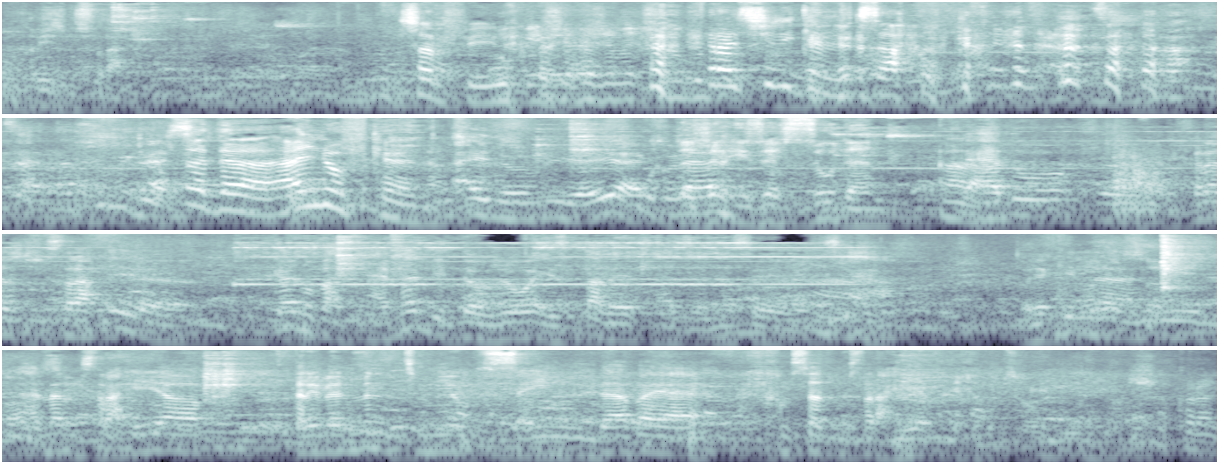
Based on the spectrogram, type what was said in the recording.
ومخرج مسرحي متشرفين راه هادشي اللي قال لك صاحبك هذا عينو فيك هذا عينهم ليا ياك في السودان؟ هادو في الاخراج المسرحي آه، كانوا بعض الأعمال اللي داو جوائز بطبيعه الحال ولكن عندي الأعمال المسرحية تقريبا من 98 دابا يعني خمسة المسرحيات اللي خدمتهم. شكرا.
